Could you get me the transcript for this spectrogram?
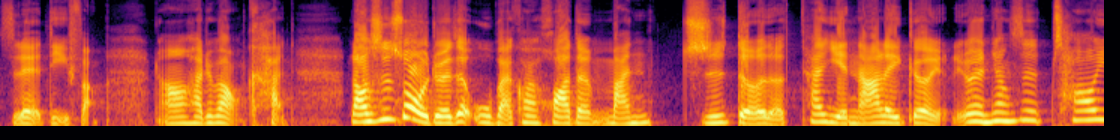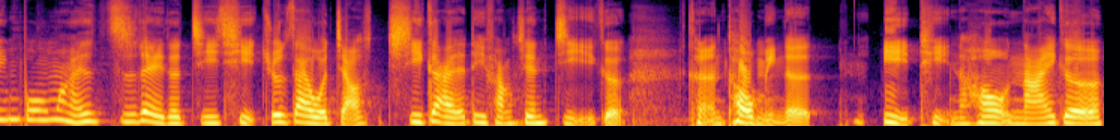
之类的地方，然后他就帮我看。老实说，我觉得这五百块花的蛮值得的。他也拿了一个有点像是超音波吗，还是之类的机器，就是在我脚膝盖的地方先挤一个可能透明的液体，然后拿一个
